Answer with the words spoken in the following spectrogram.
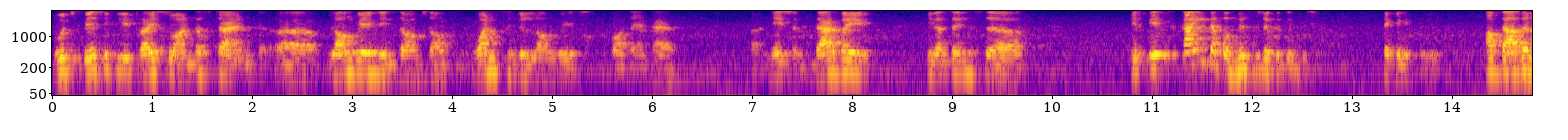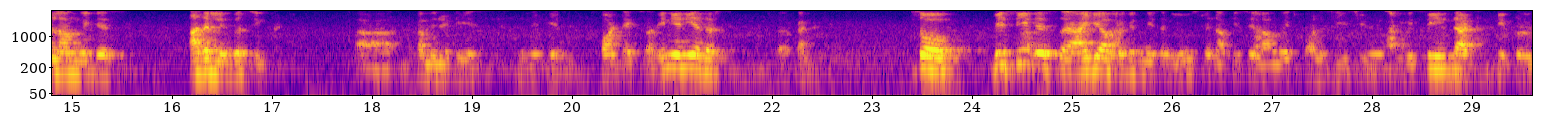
which basically tries to understand uh, language in terms of one single language for the entire uh, nation thereby in a sense uh, it, it's kind of a misrecognition technically of the other languages, other linguistic uh, communities in Indian context or in any other uh. So we see this uh, idea of recognition used in official language policy issues. We've seen that people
